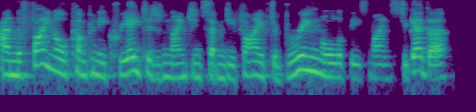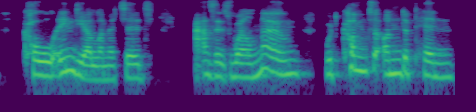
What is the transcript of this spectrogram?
And the final company created in 1975 to bring all of these mines together, Coal India Limited, as is well known, would come to underpin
